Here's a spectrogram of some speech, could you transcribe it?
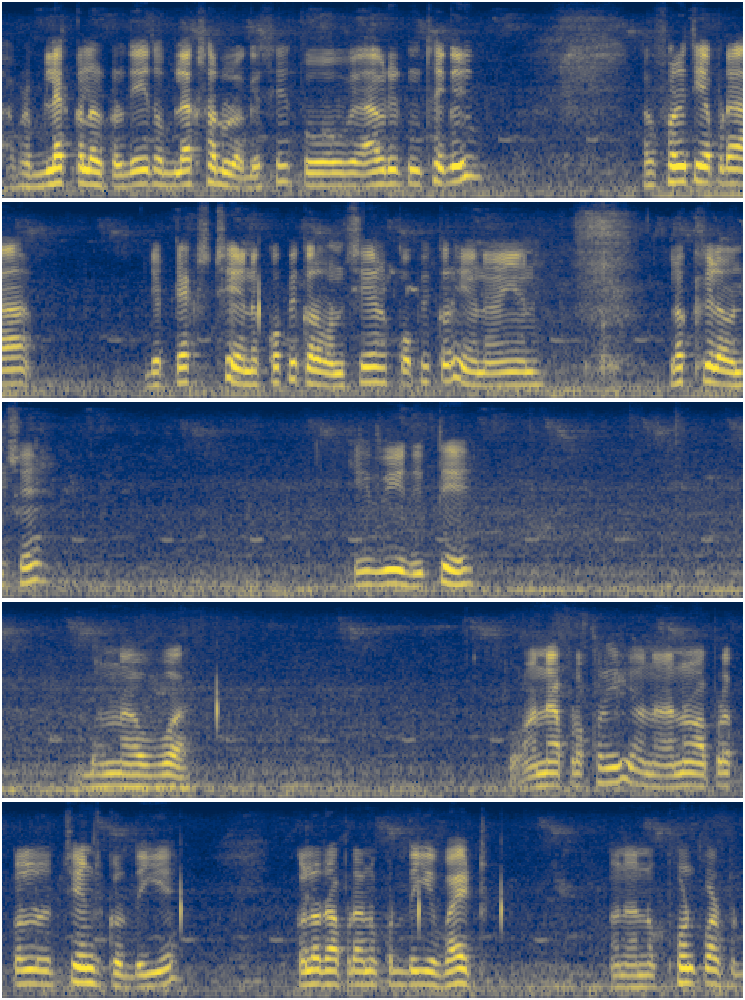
આપણે બ્લેક કલર કરી દઈએ તો બ્લેક સારું લાગે છે. તો હવે આવી રીતનું થઈ ગયું. હવે ફરીથી આપણે આ જે ટેક્સ છે એને કોપી કરવાનું છે. કોપી કરી અને અહીંયા લખી લેવાનું છે. કેવી રીતે બનાવવા. તો આને આપણે કરી અને આનો આપણે કલર ચેન્જ કરી દઈએ. કલર આપણે આનો કરી દઈએ વ્હાઇટ અને આનો ફોન્ટ પણ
